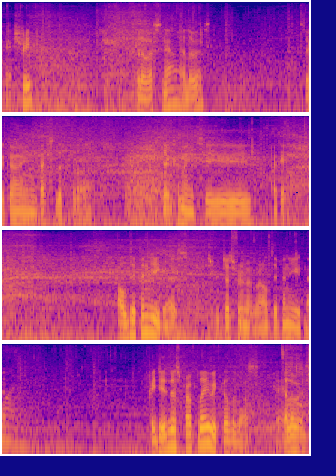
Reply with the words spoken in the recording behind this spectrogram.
Okay, shriek. LOS now, LOS. They're going back to the pillar. They're coming to... Okay. I'll dip into you guys. Just remember, I'll dip into you guys. If we did this properly, we kill the boss. Okay, LOS.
